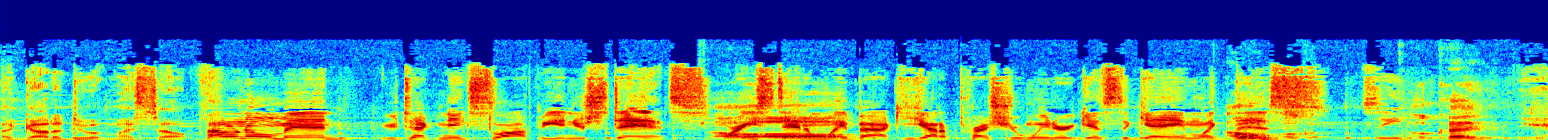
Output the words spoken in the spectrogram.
I gotta do it myself. I don't know, man. Your technique's sloppy and your stance. Why are you standing way back? You gotta press your wiener against the game like Oh, this. okay. See? Okay. Yeah.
